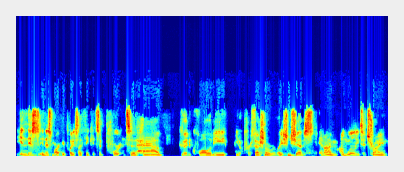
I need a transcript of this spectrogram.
in this in this marketplace i think it's important to have good quality, you know, professional relationships. And I'm, I'm willing to try and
